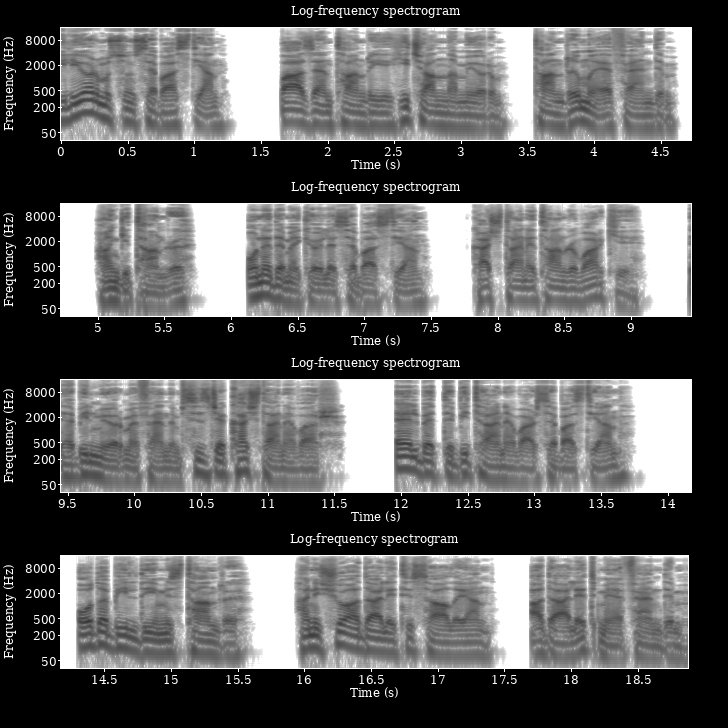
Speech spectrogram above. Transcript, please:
Biliyor musun Sebastian? Bazen Tanrı'yı hiç anlamıyorum. Tanrı mı efendim? Hangi Tanrı? O ne demek öyle Sebastian? Kaç tane Tanrı var ki? Ya bilmiyorum efendim. Sizce kaç tane var? Elbette bir tane var Sebastian. O da bildiğimiz Tanrı. Hani şu adaleti sağlayan, adalet mi efendim?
